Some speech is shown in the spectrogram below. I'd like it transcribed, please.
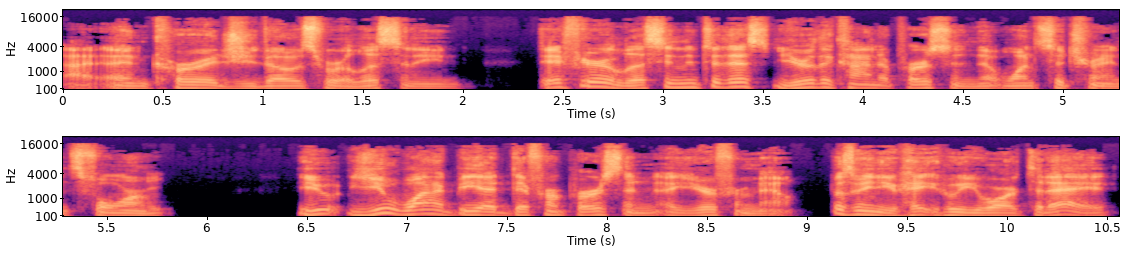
to encourage those who are listening if you're listening to this, you're the kind of person that wants to transform. You, you want to be a different person a year from now. Doesn't mean you hate who you are today.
